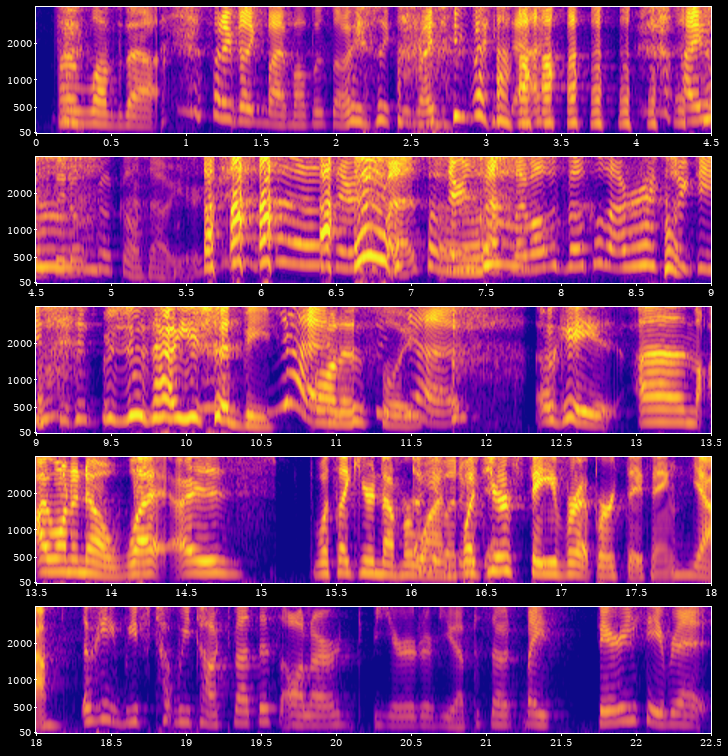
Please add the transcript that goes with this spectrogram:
I love that. But I feel like my mom was always like reminding my dad. I hope they don't feel called out here. Uh, they're the best. They're the best. My mom was vocal about her expectations. Which is how you should be. Yes, honestly. Yes. Okay. Um, I want to know what is what's like your number Okay, one. what What's get? your favorite birthday thing? Yeah. Okay, we've t- we talked about this on our year in review episode. My very favorite,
